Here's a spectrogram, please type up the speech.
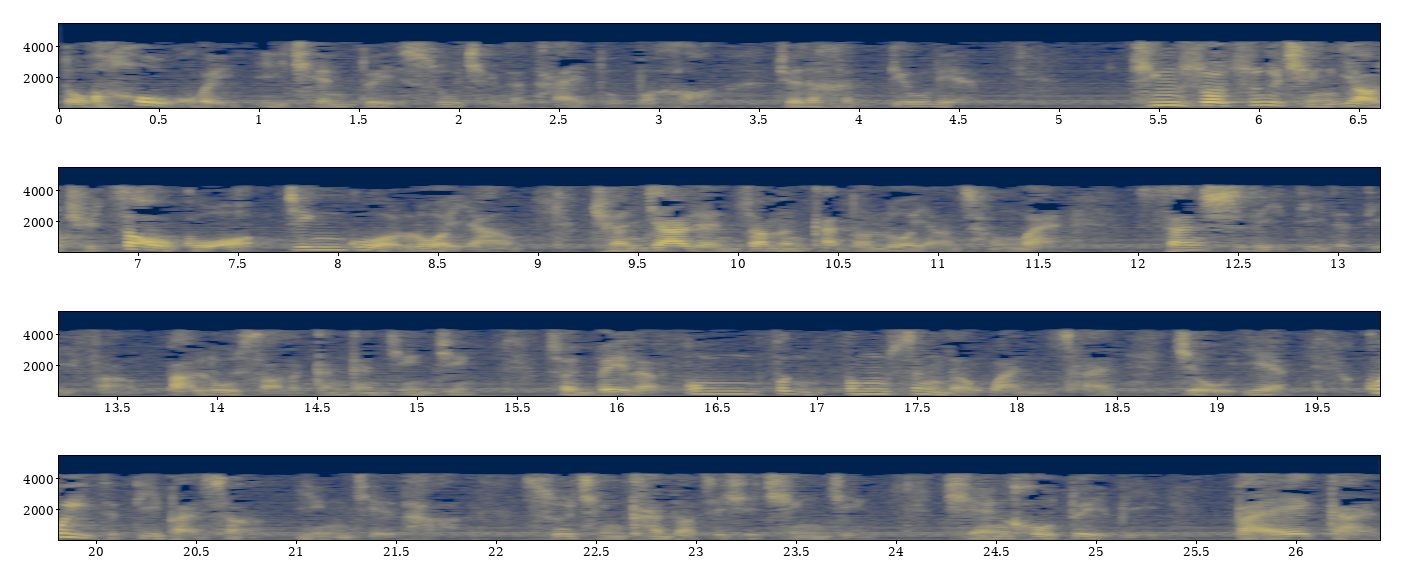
都后悔以前对苏秦的态度不好，觉得很丢脸。听说苏秦要去赵国，经过洛阳，全家人专门赶到洛阳城外，三十里地的地方，把路扫得干干净净，准备了丰丰丰盛的晚餐酒宴，跪在地板上迎接他。苏秦看到这些情景，前后对比，百感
